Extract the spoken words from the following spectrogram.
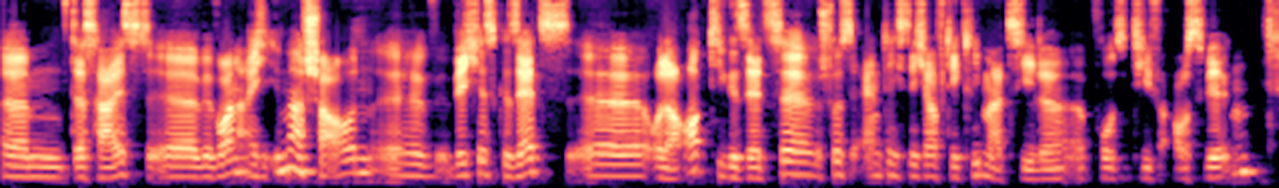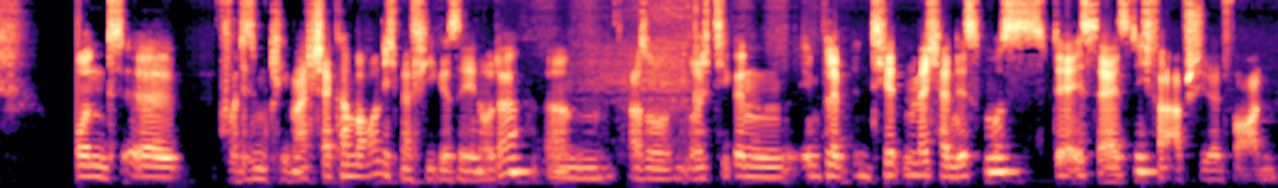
Ähm, das heißt, äh, wir wollen eigentlich immer schauen, äh, welches Gesetz äh, oder ob die Gesetze schlussendlich sich auf die Klimaziele äh, positiv auswirken. Und äh, vor diesem Klimacheck haben wir auch nicht mehr viel gesehen, oder? Ähm, also einen richtigen implementierten Mechanismus, der ist ja jetzt nicht verabschiedet worden.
